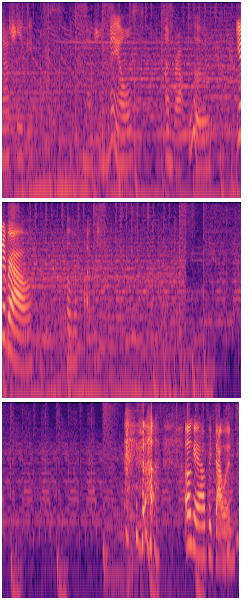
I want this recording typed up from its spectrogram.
Naturally females. Naturally males. Unbrow. Ooh. Unibrow. Overplucked. okay, I'll pick that one. You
